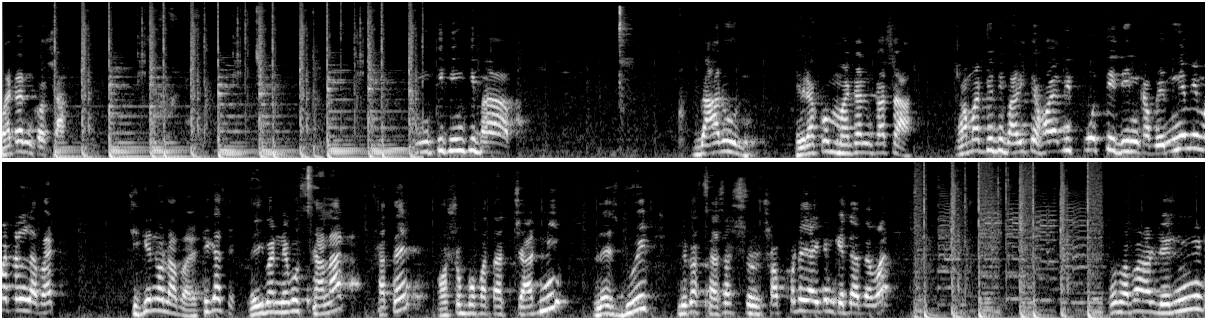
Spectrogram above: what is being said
mutton কষা। পিঙ্কি পিঙ্কি ভাব দারুণ। এরকম মাটন কষা। আমার যদি বাড়িতে হয় আমি প্রতিদিন খাব। এমনি আমি মাটন লাভার চিকেনও লাভার ঠিক আছে? এইবার নেব স্যালাড সাথে অসভ্য পাতার চাটনি লেস ডু ইট বিকজ সবকটাই আইটেম খেতে হবে আমার। ও বাবা আর দেড় মিনিট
